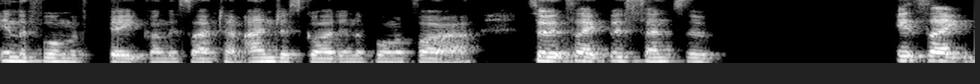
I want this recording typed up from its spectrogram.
in the form of Jake on this lifetime. I'm just God in the form of Farah. So it's like this sense of, it's like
